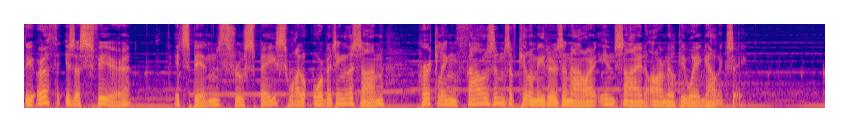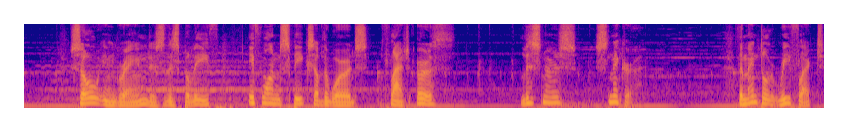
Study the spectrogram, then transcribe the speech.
The Earth is a sphere. It spins through space while orbiting the Sun, hurtling thousands of kilometers an hour inside our Milky Way galaxy. So ingrained is this belief, if one speaks of the words flat Earth, listeners snicker. The mental reflect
